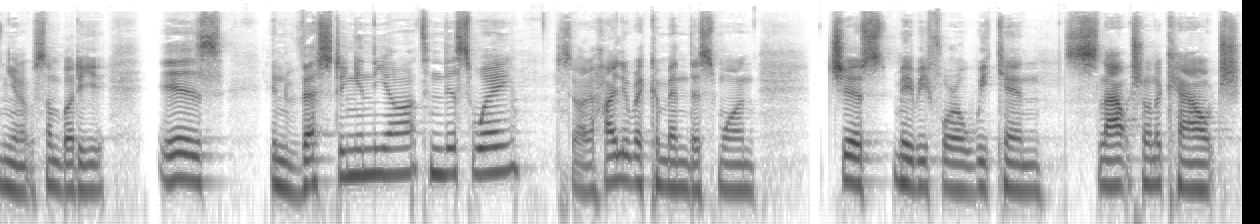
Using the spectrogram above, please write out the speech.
you know, somebody is investing in the arts in this way. So I highly recommend this one. Just maybe for a weekend, slouch on a couch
